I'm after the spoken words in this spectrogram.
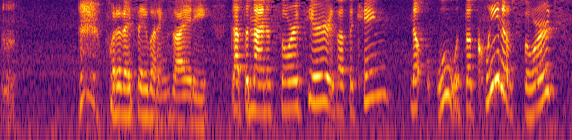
what did I say about anxiety? Got the Nine of Swords here. Is that the King? No, ooh, the Queen of Swords.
